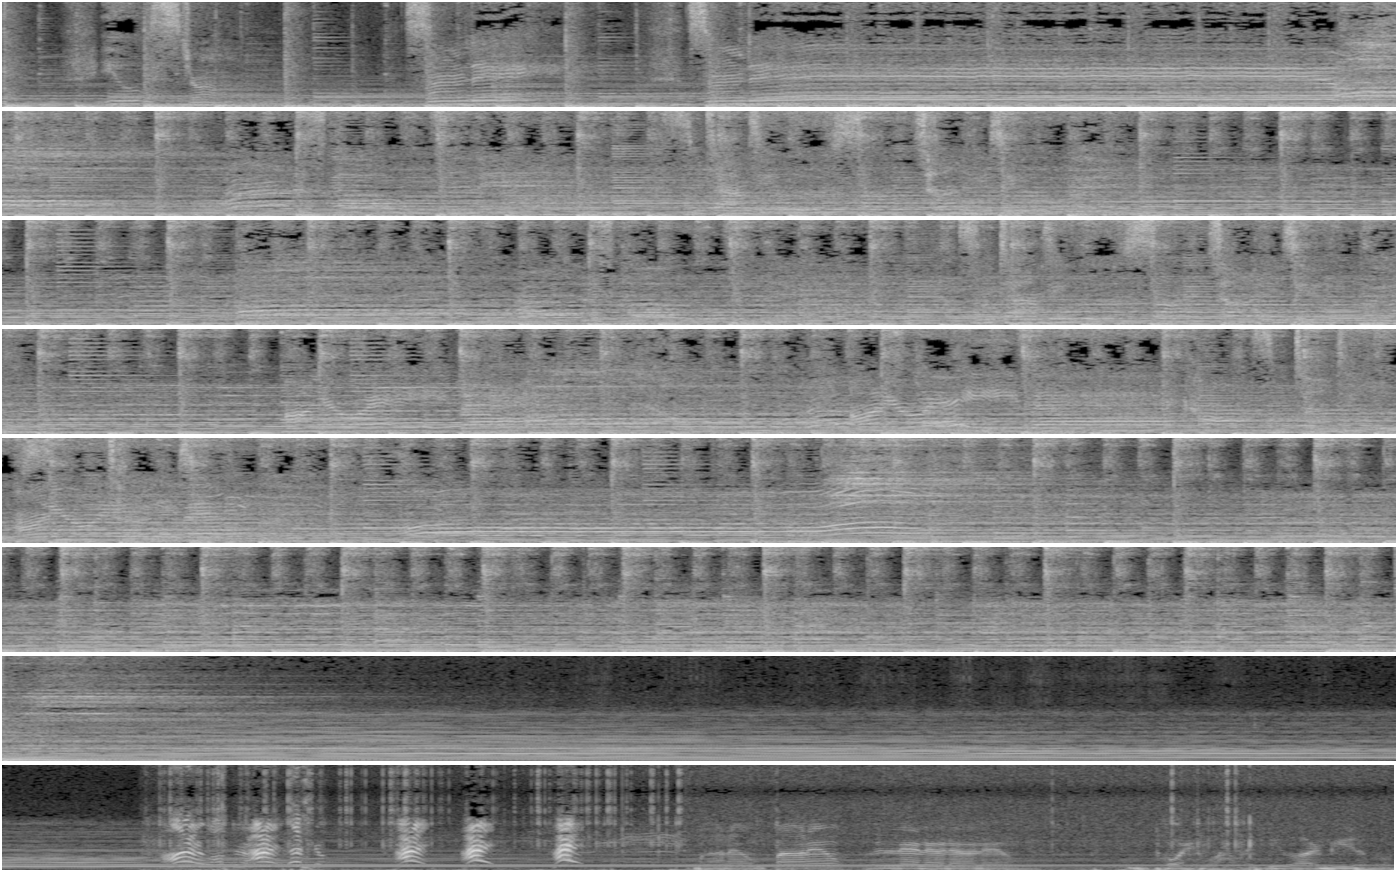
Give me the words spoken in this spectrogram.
All right, Walter. All right, let's go. All right, all right, all right. Bono, bono. No, no, no, no. Boy, Walter, you are beautiful.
